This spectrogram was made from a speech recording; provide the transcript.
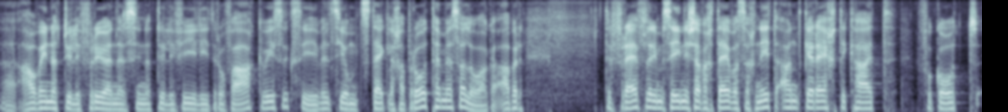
Äh, auch wenn natürlich früher sind natürlich viele darauf angewiesen waren, weil sie um das tägliche Brot haben müssen schauen. Aber der Frevler im Sinn ist einfach der, der sich nicht an die Gerechtigkeit von Gott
